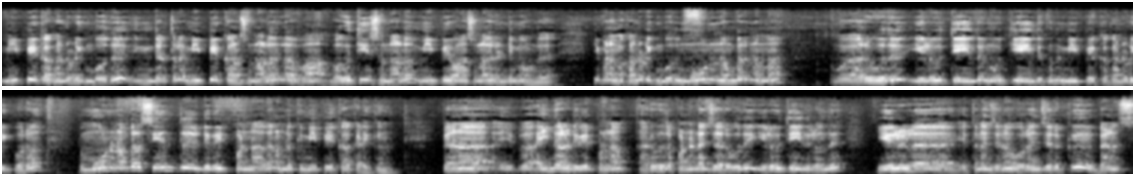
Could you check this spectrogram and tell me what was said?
மீபேக்கா கண்டுபிடிக்கும் போது இந்த இடத்துல மீபேக்கான்னு சொன்னாலும் இல்லை வா வகுத்தியும் சொன்னாலும் மீபேவான்னு சொன்னாலும் ரெண்டுமே ஒன்று தான் இப்போ நம்ம கண்டுபிடிக்கும் போது மூணு நம்பர் நம்ம அறுபது எழுபத்தி ஐந்து நூத்தி ஐந்துக்கு வந்து மீபேக்கா கண்டுபிடிக்க போறோம். இப்ப மூணு நம்பர் சேர்ந்து டிவைட் பண்ணாதான் நம்மளுக்கு மீபேக்கா கிடைக்கும். இப்ப என்னன்னா இப்ப ஐந்தால டிவைட் பண்ணலாம். அறுபதுல பன்னெண்டஞ்சு அறுபது எழுபத்தி ஐந்துல வந்து ஏழுல எத்தனை அஞ்சுனா ஒரு அஞ்சு இருக்கு. பேலன்ஸ்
